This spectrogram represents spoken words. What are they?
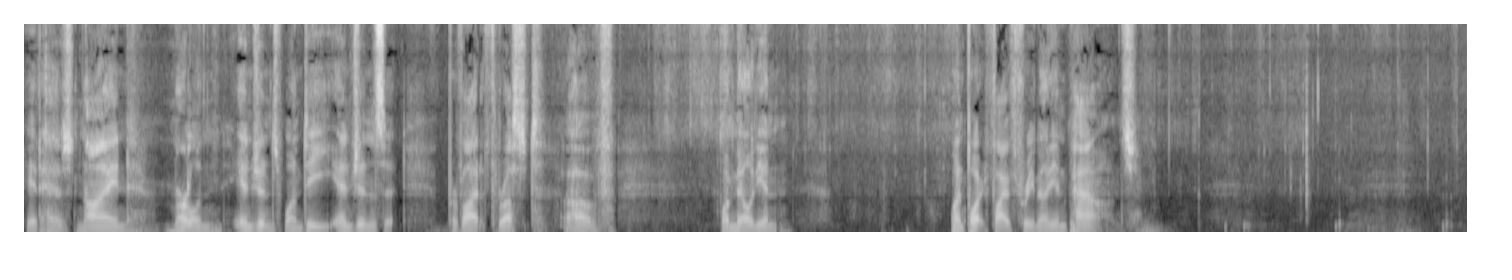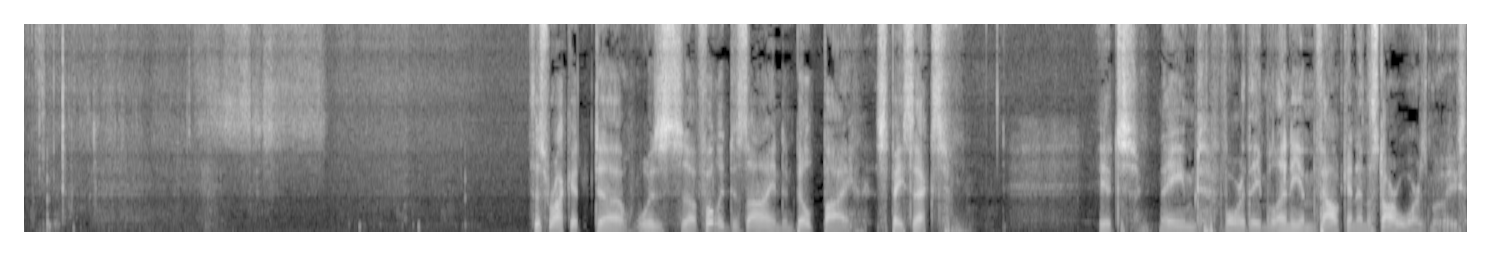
It has nine Merlin engines, 1D engines that provide a thrust of 1 million, 1.53 million pounds. This rocket uh, was uh, fully designed and built by SpaceX. It's named for the Millennium Falcon in the Star Wars movies.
